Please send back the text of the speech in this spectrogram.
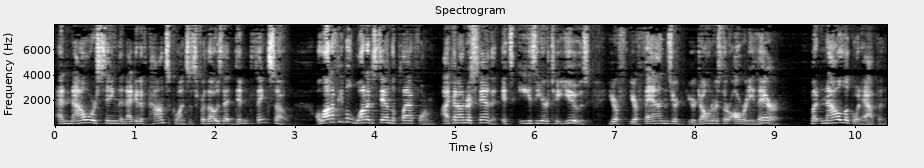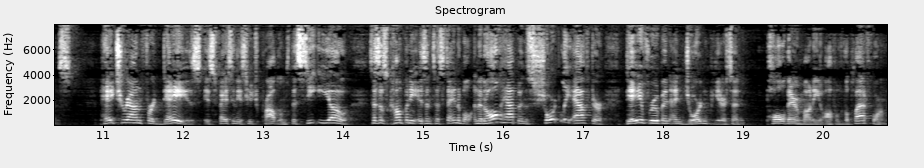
and now we're seeing the negative consequences for those that didn't think so. A lot of people wanted to stay on the platform. I can understand it. It's easier to use. Your, your fans, your, your donors, they're already there. But now look what happens. Patreon for days is facing these huge problems. The CEO says his company isn't sustainable, and it all happens shortly after Dave Rubin and Jordan Peterson pull their money off of the platform.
